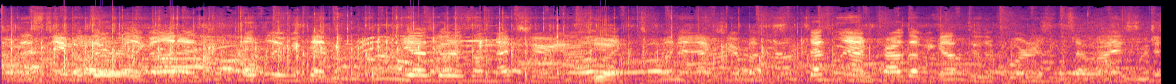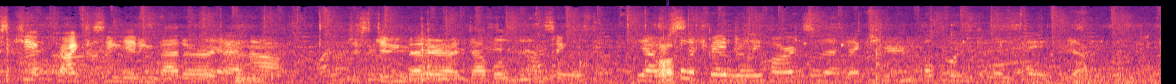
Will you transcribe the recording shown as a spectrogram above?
This team will do really good, and hopefully we can be as good as them next year, you know, yeah. like to win it next year. But definitely I'm proud that we got through the quarters and semis. Just keep practicing getting better and um, just getting better at doubles and singles. Yeah, we're awesome. going to train really hard so that next year hopefully we can win state. Yeah.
